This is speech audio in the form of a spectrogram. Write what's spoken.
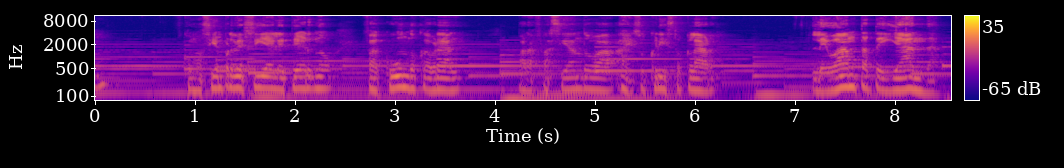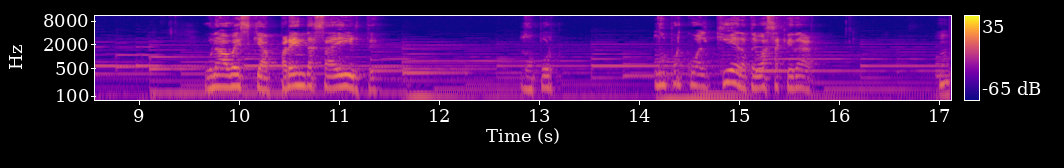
¿Mm? Como siempre decía el eterno Facundo Cabral, parafraseando a, Jesucristo, claro, levántate y anda. Una vez que aprendas a irte, no por, no por cualquiera te vas a quedar. ¿Mm?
